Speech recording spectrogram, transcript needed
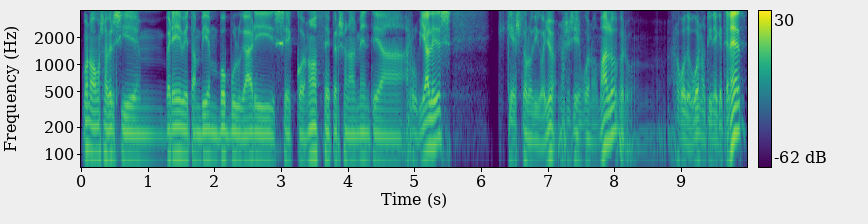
Bueno, vamos a ver si en breve también Bob Bulgari se conoce personalmente a, a Rubiales, que esto lo digo yo, no sé si es bueno o malo, pero algo de bueno tiene que tener.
